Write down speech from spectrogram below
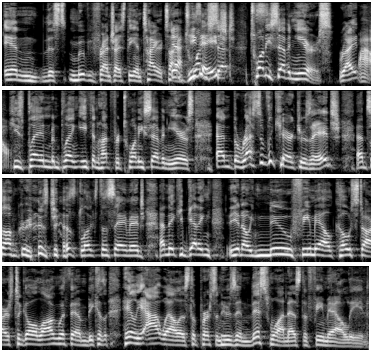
in this movie franchise the entire time. Yeah, he's aged. 27 years, right? Wow. He's playing been playing Ethan Hunt for 27 years. And the rest of the characters age, and Tom Cruise just looks the same age. And they keep getting, you know, new female co-stars to go along with him because Hayley Atwell is the person who's in this one as the female lead.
